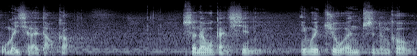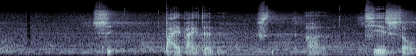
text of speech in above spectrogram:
我们一起来祷告。神啊，我感谢你，因为救恩只能够是白白的啊接受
